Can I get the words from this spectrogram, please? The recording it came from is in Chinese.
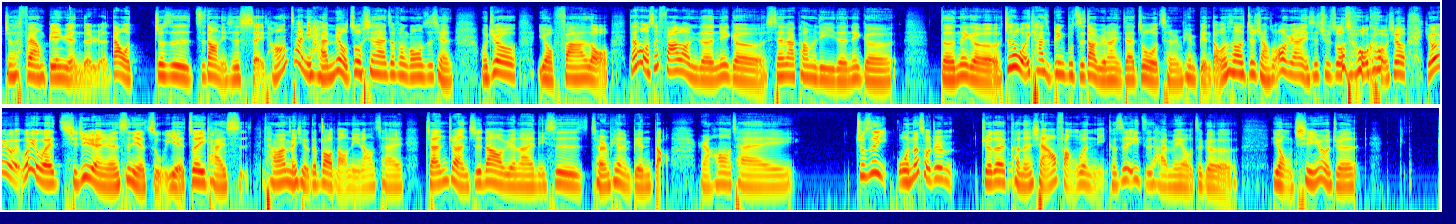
就是非常边缘的人。但我就是知道你是谁，好像在你还没有做现在这份工作之前，我就有 follow。但是我是 follow 你的那个 stand up comedy 的那个的那个，就是我一开始并不知道原来你在做成人片编导，我那时候就想说，哦，原来你是去做脱口秀，有以为我以为喜剧演员是你的主业，最一开始台湾媒体有在报道你，然后才辗转知道原来你是成人片的编导，然后才就是我那时候就觉得可能想要访问你，可是一直还没有这个勇气，因为我觉得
